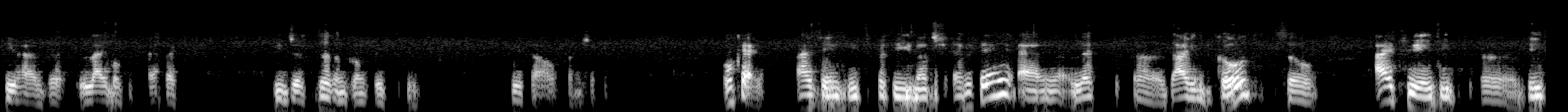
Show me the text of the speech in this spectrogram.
still have the lightbox effect. It just doesn't conflict with, with our functions. Okay, I think it's pretty much everything and let's uh, dive into code. So I created uh, this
